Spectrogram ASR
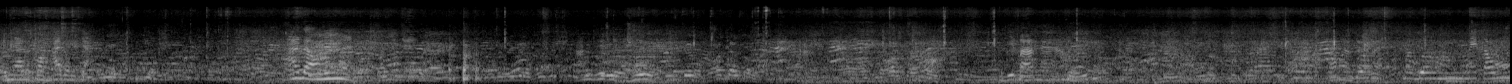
Ở nhà nó còn hai đồng chả. Hai đồng luôn này. Ăn cái điều hư. Mình đi bán này ăn được. Bán ăn lại. mà gồm mẹ tông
